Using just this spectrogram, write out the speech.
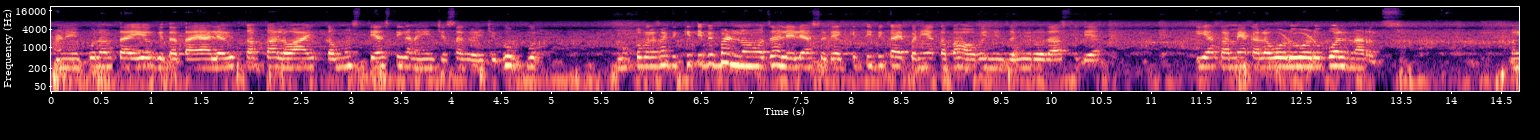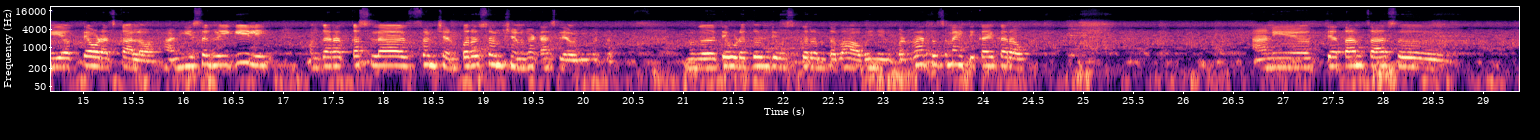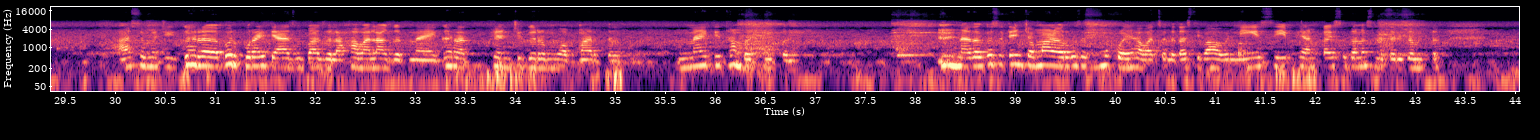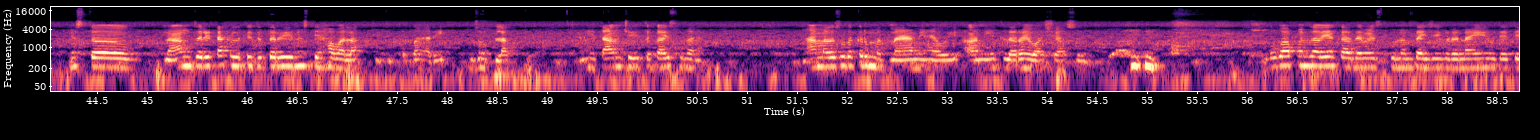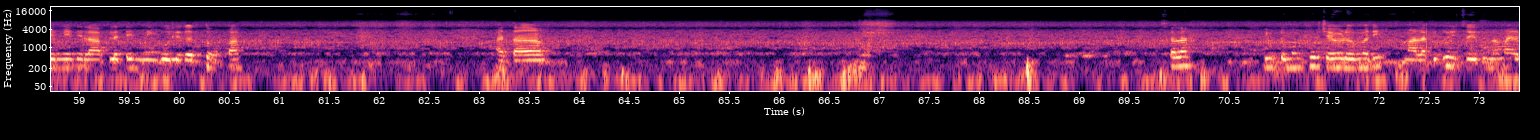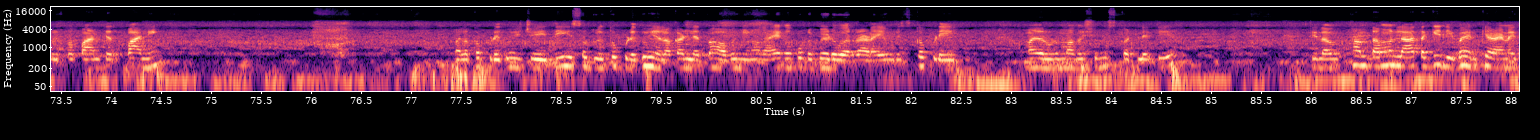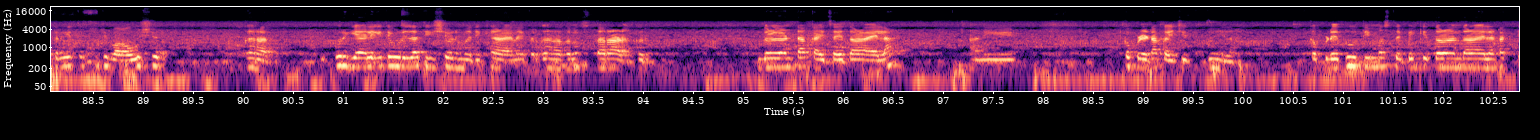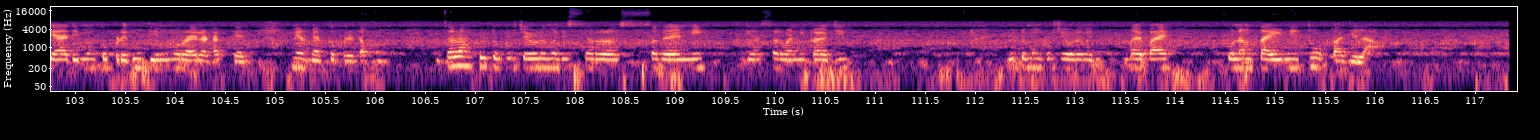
आणि पुनम ताई योगिता ताई आल्या इतका कालवा इतका मस्ती असते का नाही यांची सगळ्यांची भरपूर. मग तुम्हाला सांगते किती बी भांडणं झालेले असू द्या किती बी काय पण एका भावा बहिणींचा विरोध असू द्या एकामेकाला वडू वडू बोलणारच. मग एक तेवढाच कालवा आणि ही सगळी गेली मग घरात कसला समशन परत समशन घाट असल्यावर होतं मग तेवढं दोन दिवस करमत भावा बहिणीनं पण राहतच नाही ते काय करावं? आणि त्यात आमचं असं असं म्हणजे घर भरपूर आहे ते आजूबाजूला हवा लागत नाही घरात फॅनची गरम वाफ मारतं मग नाही ती थांबत ती पण. आता कसं त्यांच्या माळावर कसं मोकळी हवा चालत असते भावांनी ए सी फॅन काय सुद्धा नसलं तरी जमतं. नुसतं अंग जरी टाकलं तिथं तरी नुसती हवा लागते तिथं भारी झोप लागते. आणि इथं आमच्या इथं काही सुद्धा नाही. आम्हाला सुद्धा करमत नाही आम्ही ह्या आम्ही इथलं रहिवाशी असून बघू आपण जाऊ एखाद्या वेळेस पूनम ताईच्या इकडं. नाही उद्या त्यांनी तिला आपल्या त्यांनी गोलीगत धोका. आता चला भेटू मग पुढच्या व्हिडिओमध्ये. मला बी धुवायचं आहे धुणं माहेर पप्पा आणतात पाणी. मला कपडे धुवायचे आहे ती सगळे कपडे धुयाला काढल्यात भावा बहिणी. मग आहे का कुठं बेडवर राडा एवढेच कपडे? मायरूड मागाशी उसकटले ते. तिला थांबता म्हणलं आता गेली बाहेर खेळायला नाही तर इथंच तुझी बाबा उशीर. घरात. पुरगी आली की तेवढी जाते शेडमध्ये खेळायला नाही तर घरात नुसता राडा करते. दळण टाकायचं आहे दळायला आणि कपडे टाकायचे धुईला कपडे धुती मस्तपैकी दळण दळायला टाकते. आधी मग कपडे धुती मुरायला टाकते. निर्म्यात कपडे टाकून. चला भेटू पुढच्या व्हिडिओमध्ये. सर सगळ्यांनी घ्या सर्वांनी काळजी. भेटू मग पुढच्या व्हिडिओमध्ये. Bye bye. पुन्हा ताईने धोका दिला.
